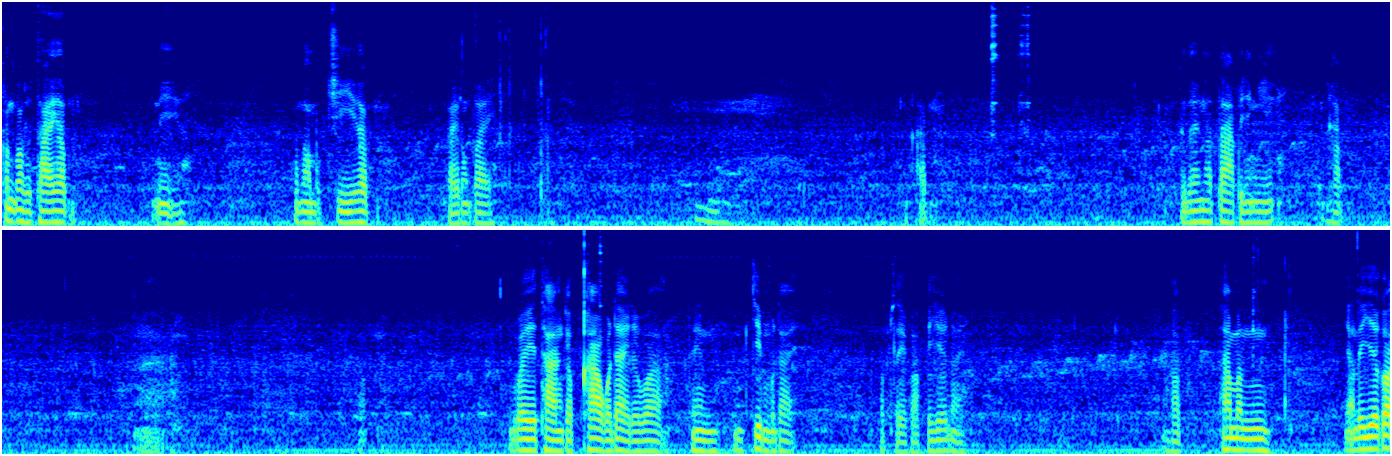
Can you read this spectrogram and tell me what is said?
ขั้นตอนสุดท้ายครับ นี่ขั้นตอนบักชีครับ ใส่ลงไป จะได้หน้าตาเป็นอย่างนี้นะครับไว้ทานกับข้าวก็ได้หรือว่าเป็นน้ำจิ้มก็ได้ครับใส่ผักไปเยอะหน่อยนะครับ ถ้ามันอยังได้เยอะก็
